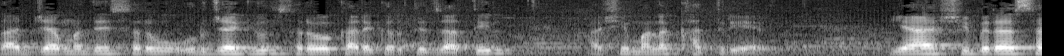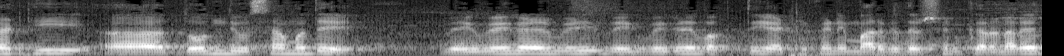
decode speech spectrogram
राज्यामध्ये सर्व ऊर्जा घेऊन सर्व कार्यकर्ते जातील अशी मला खात्री आहे. या शिबिरासाठी दोन दिवसामध्ये वेगवेगळ्या वेळी वेगवेगळे वक्ते या ठिकाणी मार्गदर्शन करणार आहेत.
